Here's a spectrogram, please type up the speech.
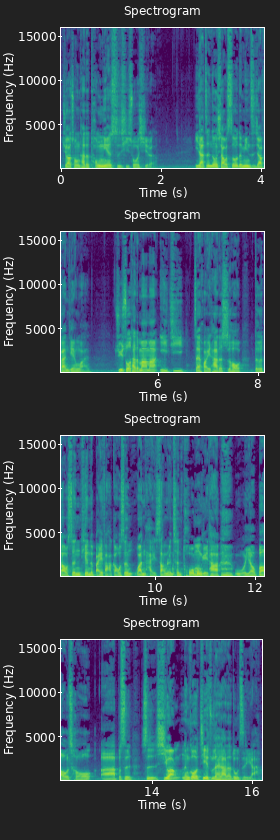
就要从他的童年时期说起了。伊达正宗小时候的名字叫范天丸。据说他的妈妈义姬在怀他的时候，得道升天的白发高僧万海上人曾托梦给他：“我要报仇啊，不是，是希望能够借住在他的肚子里啊。”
